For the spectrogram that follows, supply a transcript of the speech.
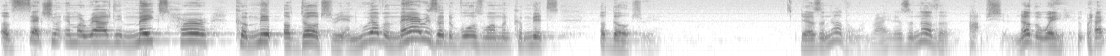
of sexual immorality, makes her commit adultery. And whoever marries a divorced woman commits adultery. There's another one, right? There's another option, another way, right?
